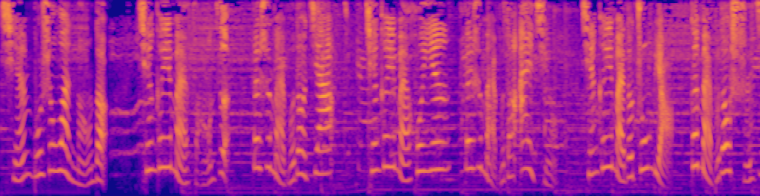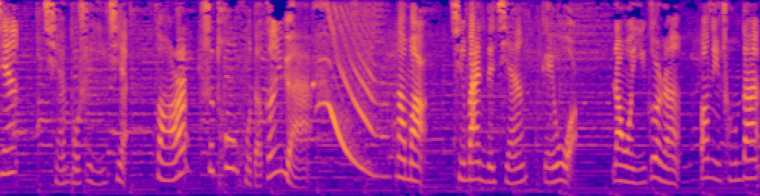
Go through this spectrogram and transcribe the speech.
钱不是万能的，钱可以买房子，但是买不到家；钱可以买婚姻，但是买不到爱情；钱可以买到钟表，但买不到时间。钱不是一切，反而是痛苦的根源。那么，请把你的钱给我，让我一个人帮你承担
